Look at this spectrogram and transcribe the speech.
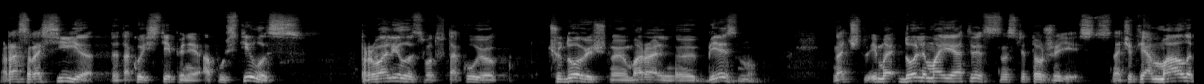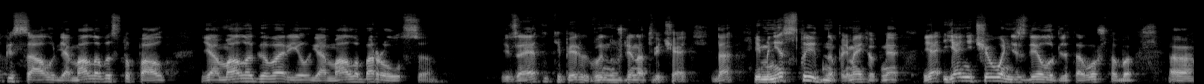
раз Россия до такой степени опустилась, провалилась вот в такую чудовищную моральную бездну, значит, и доля моей ответственности тоже есть. Значит, я мало писал, я мало выступал, я мало говорил, я мало боролся. И за это теперь вынужден отвечать. Да? И мне стыдно, понимаете, вот мне, я, я ничего не сделал для того, чтобы э,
